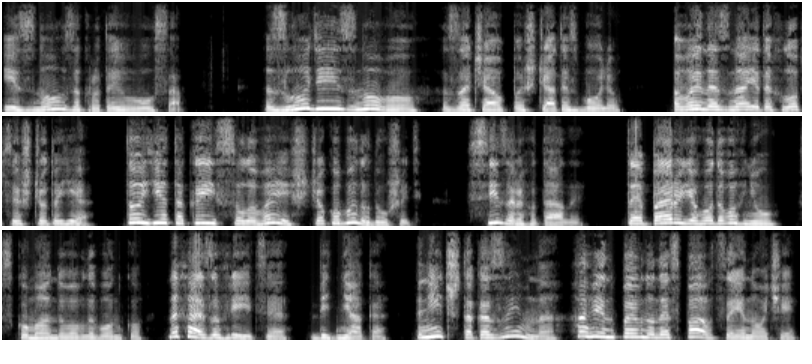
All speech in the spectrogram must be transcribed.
і знов закрутив вуса. Злодій знову зачав пищати з болю. Ви не знаєте, хлопці, що то є. То є такий соловей, що кобилу душить. Всі зареготали. Тепер його до вогню, скомандував Левонко. Нехай зогріється, бідняка. Ніч така зимна, а він, певно, не спав цієї ночі.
